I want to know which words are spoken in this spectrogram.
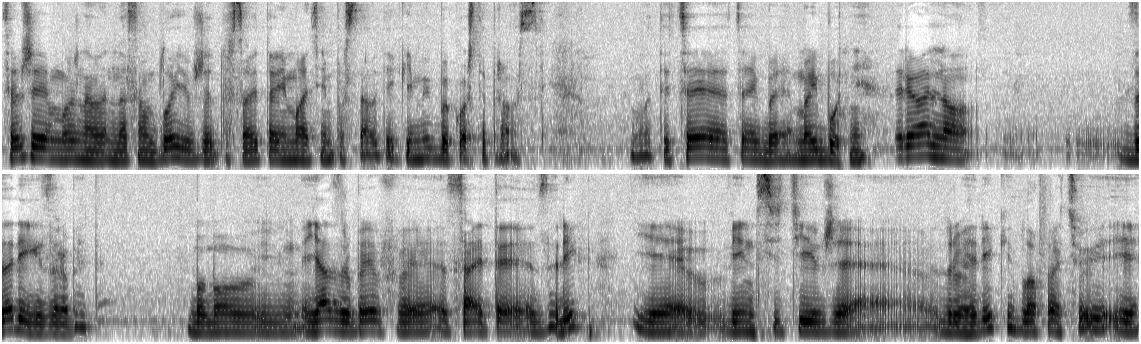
Це вже можна на самому блогі вже до сайту і магазин поставити, який міг би кошти приносити. От, і це, це якби майбутнє. Реально за рік зробити. Бо, бо я зробив е, сайт за рік, і він в сіті вже е, другий рік, і блог працює, і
